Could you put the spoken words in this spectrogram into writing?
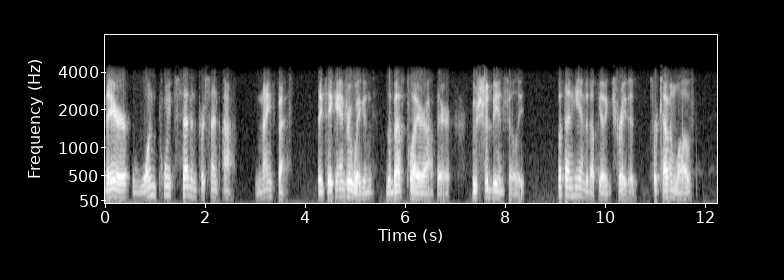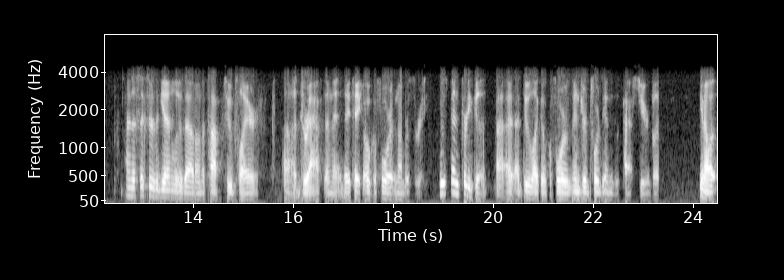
their 1.7% odds, ninth best. They take Andrew Wiggins, the best player out there, who should be in Philly, but then he ended up getting traded for Kevin Love, and the Sixers again lose out on a top two player uh, draft, and they, they take Okafor at number three, who's been pretty good. I, I do like Okafor. Was injured toward the end of this past year, but you know,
